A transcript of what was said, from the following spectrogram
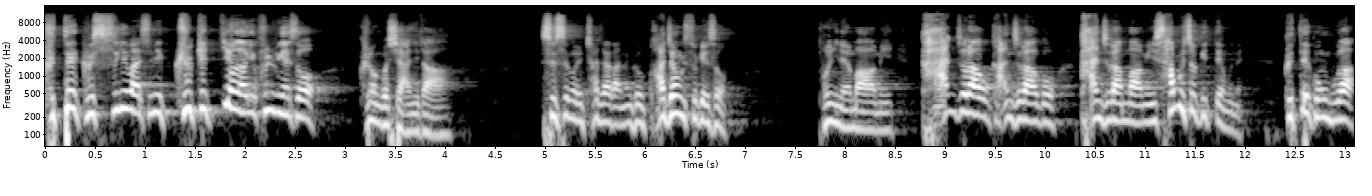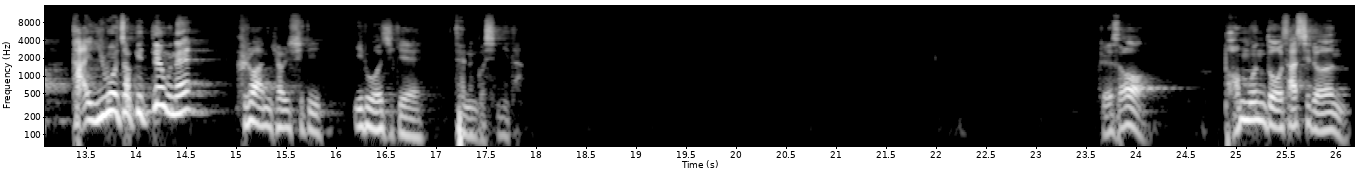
그때 그 스승의 말씀이 그렇게 뛰어나게 훌륭해서 그런 것이 아니라 스승을 찾아가는 그 과정 속에서 본인의 마음이 간절하고 간절하고 간절한 마음이 사무쳤기 때문에 그때 공부가 다 이루어졌기 때문에 그러한 결실이 이루어지게 되는 것입니다. 그래서 법문도 사실은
